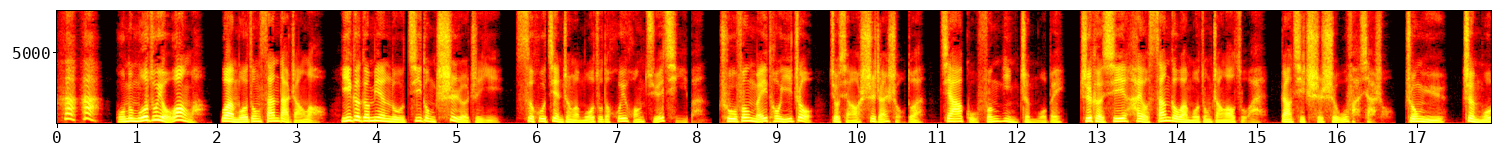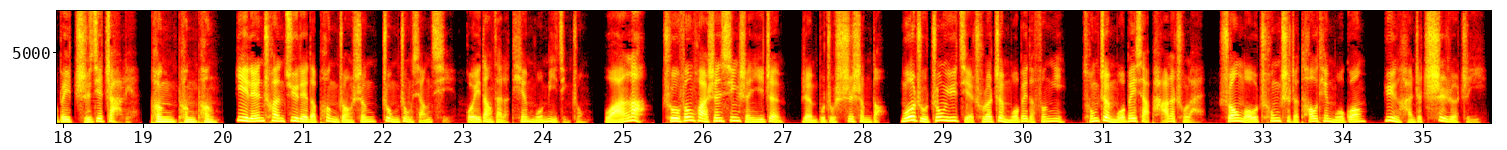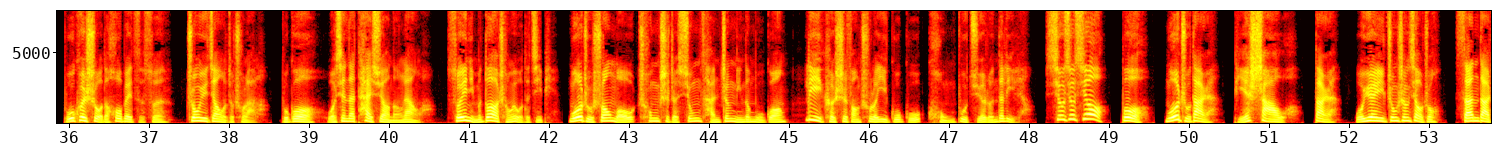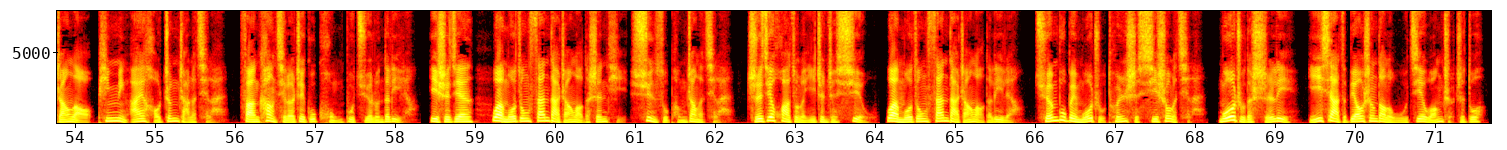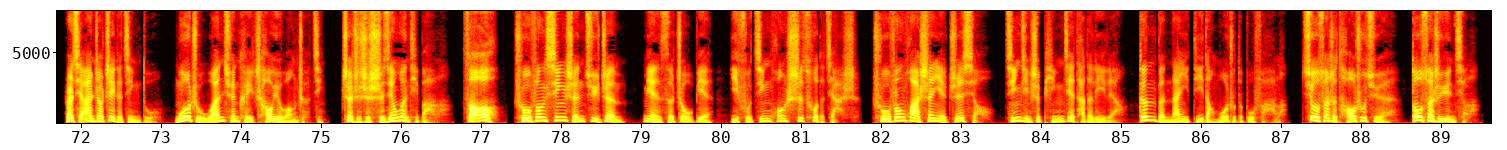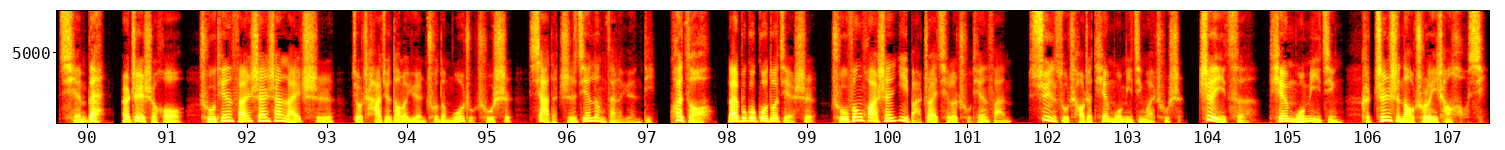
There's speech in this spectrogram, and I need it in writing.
哈哈！我们魔族有望了！万魔宗三大长老一个个面露激动炽热之意，似乎见证了魔族的辉煌崛起一般。楚风眉头一皱，就想要施展手段加固封印镇魔碑，只可惜还有三个万魔宗长老阻碍，让其迟迟无法下手。终于，镇魔碑直接炸裂，砰砰砰！一连串剧烈的碰撞声重重响起，回荡在了天魔秘境中。完了！楚风化身心神一震，忍不住失声道：“魔主终于解除了镇魔碑的封印，从镇魔碑下爬了出来，双眸充斥着滔天魔光，蕴含着炽热之意。不愧是我的后辈子孙。”终于将我救出来了，不过我现在太需要能量了，所以你们都要成为我的祭品。魔主双眸充斥着凶残狰狞的目光，立刻释放出了一股股恐怖绝伦的力量。咻咻咻！不，魔主大人，别杀我！大人，我愿意终生效忠。三大长老拼命哀嚎，挣扎了起来，反抗起了这股恐怖绝伦的力量。一时间，万魔宗三大长老的身体迅速膨胀了起来，直接化作了一阵阵血雾。万魔宗三大长老的力量全部被魔主吞噬吸收了起来。魔主的实力一下子飙升到了五阶王者之多。而且按照这个进度，魔主完全可以超越王者境，这只是时间问题罢了。走！楚风心神俱震，面色骤变，一副惊慌失措的架势。楚风化身也知晓，仅仅是凭借他的力量，根本难以抵挡魔主的步伐了。就算是逃出去，都算是运气了，前辈。而这时候，楚天凡姗姗来迟，就察觉到了远处的魔主出事，吓得直接愣在了原地。快走！来不过过多解释，楚风化身一把拽起了楚天凡。迅速朝着天魔秘境外出世。这一次，天魔秘境可真是闹出了一场好戏。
